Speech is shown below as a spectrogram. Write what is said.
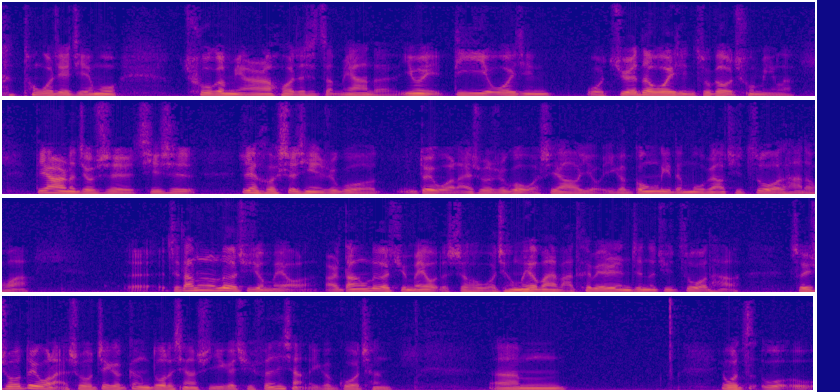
通过这个节目出个名儿啊，或者是怎么样的。因为第一，我已经我觉得我已经足够出名了。第二呢，就是其实任何事情，如果对我来说，如果我是要有一个功利的目标去做它的话，呃，这当中的乐趣就没有了。而当乐趣没有的时候，我就没有办法特别认真的去做它了。所以说，对我来说，这个更多的像是一个去分享的一个过程。嗯，我自我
